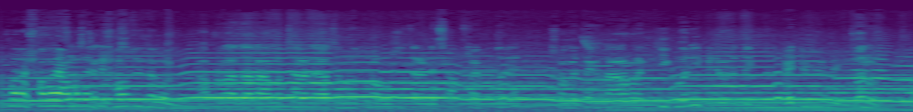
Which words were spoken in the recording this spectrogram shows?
আপনারা সবাই আমাদেরকে সহযোগিতা করবেন। আপনারা যারা আমার চ্যানেলে আছেন নতুন অবশ্যই চ্যানেলটি সাবস্ক্রাইব করে সঙ্গে থেকে আমরা কি করি ভিডিওটি দেখতে দুপুরবেলা একটা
